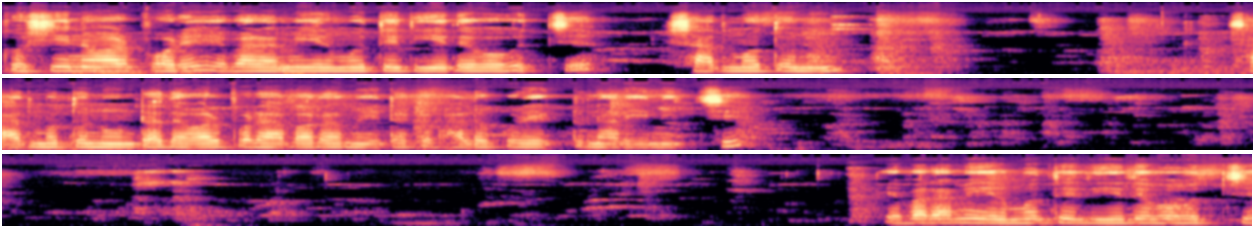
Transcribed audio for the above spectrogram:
কষিয়ে নেওয়ার পরে এবার আমি এর মধ্যে দিয়ে দেব হচ্ছে স্বাদ মতো নুন। স্বাদ মতো নুনটা দেওয়ার পরে আবার আমি এটাকে ভালো করে একটু নাড়িয়ে নিচ্ছি। এবার আমি এর মধ্যে দিয়ে দেব হচ্ছে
